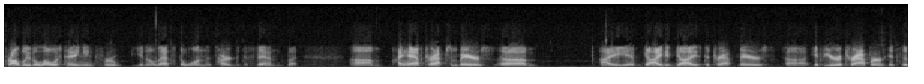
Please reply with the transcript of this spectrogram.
probably the lowest hanging fruit. You know, that's the one that's hard to defend. But um, I have trapped some bears. Um, I have guided guys to trap bears. Uh, if you're a trapper, it's a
